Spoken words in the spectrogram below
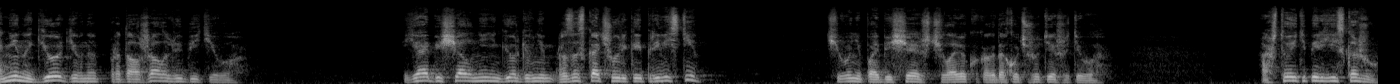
А Нина Георгиевна продолжала любить его. Я обещал Нине Георгиевне разыскать Шурика и привести. Чего не пообещаешь человеку, когда хочешь утешить его. А что я теперь ей скажу?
